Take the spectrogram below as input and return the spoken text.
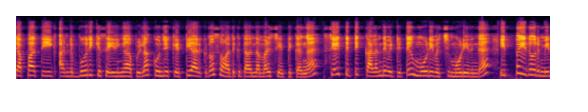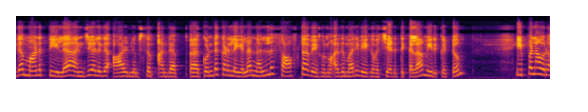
சப்பாத்தி அந்த பூரிக்கு செய்கிறீங்க அப்படின்னா கொஞ்சம் கெட்டியாக இருக்கணும். ஸோ அதுக்கு தகுந்த மாதிரி சேர்த்துக்கோங்க. சேர்த்துட்டு கலந்து விட்டுட்டு மூடி வச்சு மூடிடுங்க இப்போ இது ஒரு மிதமான தீயில அஞ்சு அல்லது ஆறு நிமிஷம் அந்த கொண்டக்கடலை எல்லாம் நல்லா சாஃப்டாக வேகணும். அது மாதிரி வேக வச்சு எடுத்துக்கலாம். இருக்கட்டும். இப்போ நான் ஒரு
